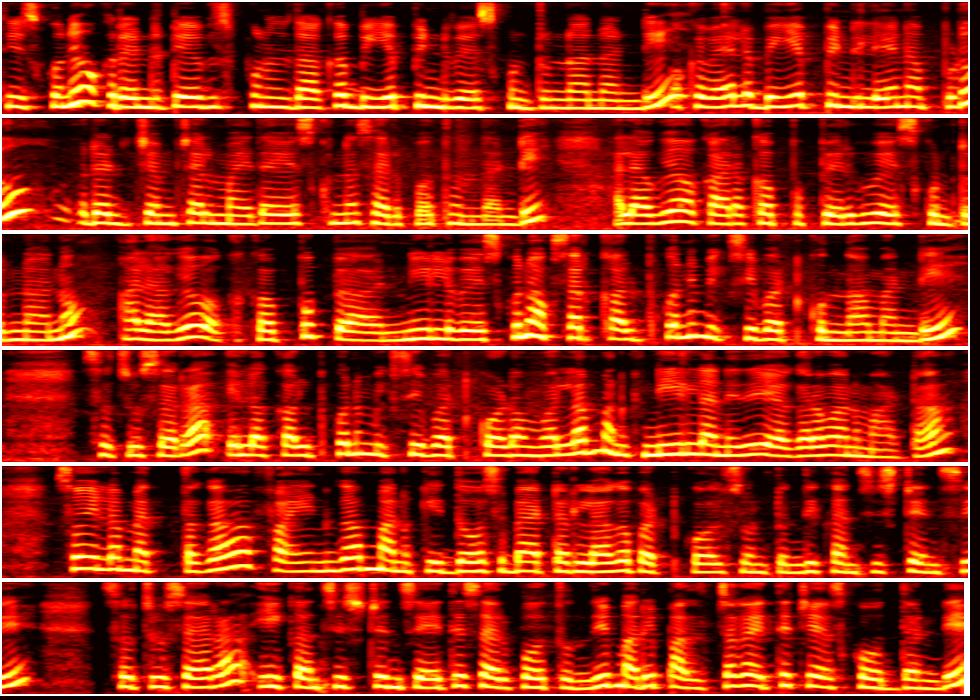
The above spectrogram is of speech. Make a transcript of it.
తీసుకుని ఒక రెండు టేబుల్ స్పూన్ల దాకా బియ్యం పిండి వేసుకుంటున్నానండి. ఒకవేళ బియ్యం పిండి లేనప్పుడు రెండు చెంచాలు మైదా వేసుకున్నా సరిపోతుందండి. అలాగే ఒక అరకప్పు పెరుగు వేసుకుంటున్నాను. అలాగే ఒక కప్పు నీళ్ళు వేసుకుని ఒకసారి కలుపుకొని మిక్సీ పట్టుకుందామండి. సో చూసారా? ఇలా కలుపుకొని మిక్సీ పట్టుకోవడం వల్ల మనకి నీళ్ళు అనేది ఎగరవన్నమాట. సో ఇలా మెత్తగా ఫైన్గా మనకి దోశ బ్యాటర్ లాగా పట్టుకోవాల్సి ఉంటుంది కన్సిస్టెన్సీ సో చూసారా ఈ కన్సిస్టెన్సీ అయితే సరిపోతుంది. మరి పల్చగా అయితే చేసుకోవద్దండి.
